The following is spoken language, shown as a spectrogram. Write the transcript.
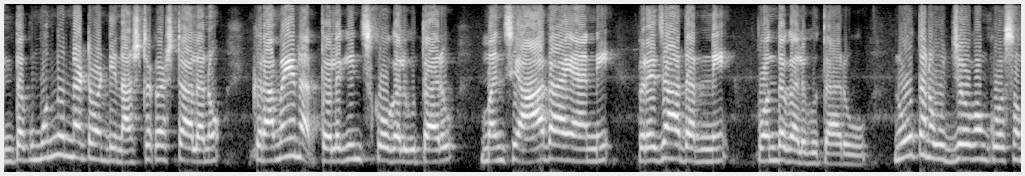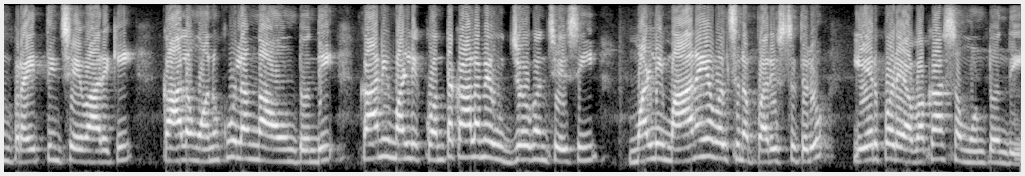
ఇంతకు ముందున్నటువంటి నష్ట కష్టాలను క్రమేణా తొలగించుకోగలుగుతారు మంచి ఆదాయాన్ని ప్రజాదరణని పొందగలుగుతారు. నూతన ఉద్యోగం కోసం ప్రయత్నించే వారికి కాలం అనుకూలంగా ఉంటుంది. కానీ మళ్ళీ కొంతకాలమే ఉద్యోగం చేసి మళ్ళీ మానేయవలసిన పరిస్థితులు ఏర్పడే అవకాశం ఉంటుంది.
